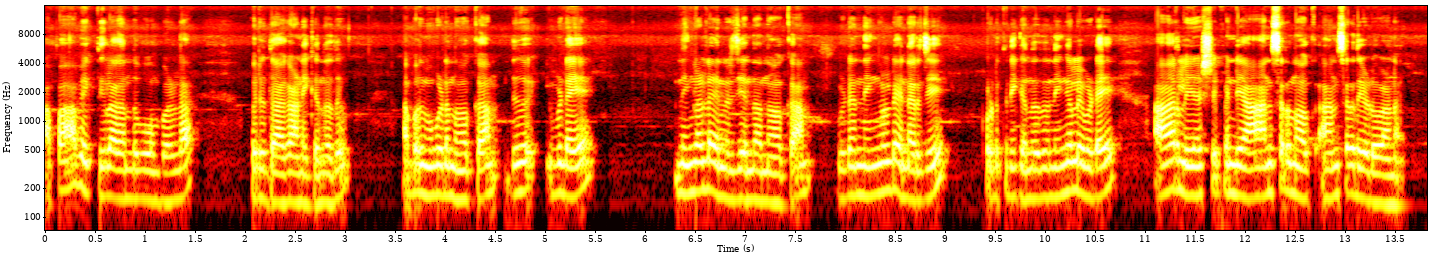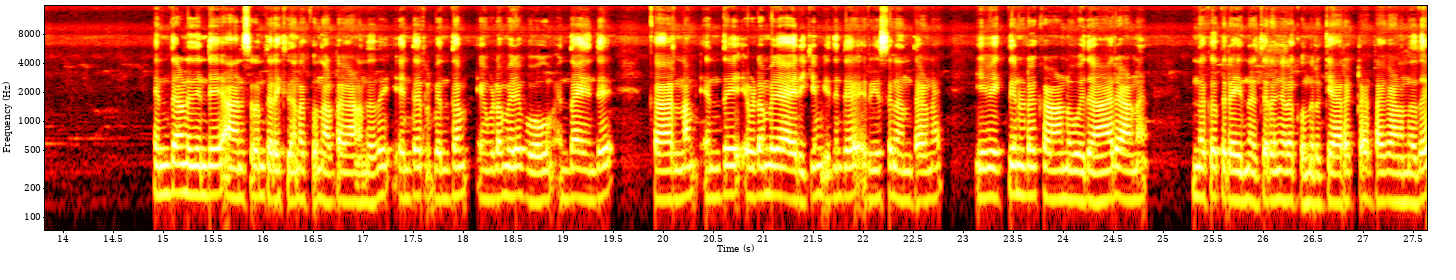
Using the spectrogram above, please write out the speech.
അപ്പോൾ ആ വ്യക്തികൾ അകന്നു പോകുമ്പോഴുള്ള ഒരു ഇതാണ് കാണിക്കുന്നത്. അപ്പോൾ നമുക്കിവിടെ നോക്കാം. ഇത് ഇവിടെ നിങ്ങളുടെ എനർജി എന്താണെന്ന് നോക്കാം. ഇവിടെ നിങ്ങളുടെ എനർജി കൊടുത്തിരിക്കുന്നത് നിങ്ങളിവിടെ ആ റിലേഷൻഷിപ്പിന്റെ ആൻസർ നോക്ക് ആൻസർ തേടുവാണ് എന്താണ് ഇതിന്റെ ആൻസറും തിരക്കി നടക്കുന്നതായിട്ടാണ് കാണുന്നത്. എന്റെ ബന്ധം എവിടം വരെ പോകും? എന്താ ഇതിന്റെ കാരണം? എന്ത് എവിടം വരെ ആയിരിക്കും? ഇതിന്റെ റീസൺ എന്താണ്? ഈ വ്യക്തിനോട് കാണുമോ ഇത് ആരാണ്? എന്നൊക്കെ തിരയുന്ന തിരഞ്ഞെടുക്കുന്നൊരു ക്യാരക്ടറായിട്ടാണ് കാണുന്നത്.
